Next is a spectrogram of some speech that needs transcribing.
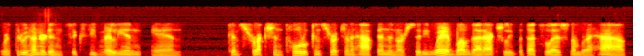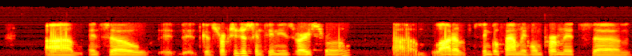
we're 360 million in construction, total construction happened in our city, way above that actually, but that's the latest number I have. Um, and so it, it, construction just continues very strong. Um, a lot of single family home permits, um,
